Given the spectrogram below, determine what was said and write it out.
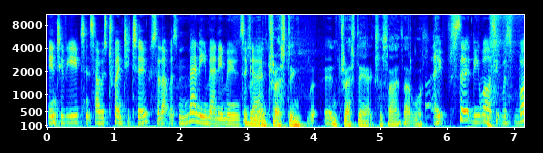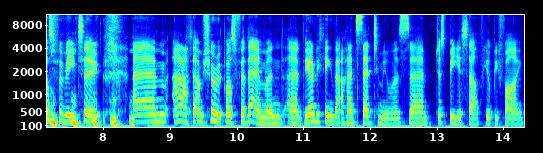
interviewed since I was 22, so that was many, many moons ago. An interesting, interesting exercise that was. It certainly was. It was was for me too, um, and I th- I'm sure it was for them. And uh, the only thing that I had said to me was, um, "Just be yourself. You'll be fine."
